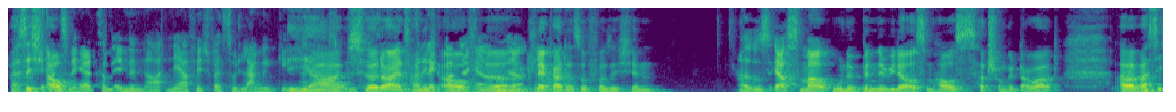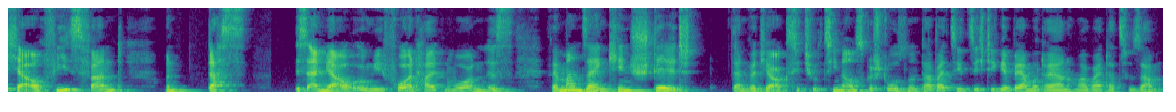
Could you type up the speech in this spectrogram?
Was ich auch nachher zum Ende nervig, weil es so lange ging. Ja, Also so es hörte einfach nicht auf, nachher. ne? Ja, und genau. kleckerte so vor sich hin. Also das erste Mal ohne Binde wieder aus dem Haus hat schon gedauert. Aber was ich ja auch fies fand, und das ist einem ja auch irgendwie vorenthalten worden, ist, wenn man sein Kind stillt, dann wird ja Oxytocin ausgestoßen und dabei zieht sich die Gebärmutter ja nochmal weiter zusammen.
